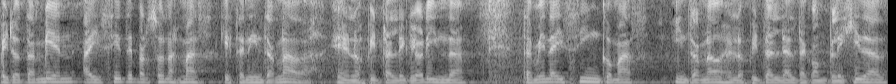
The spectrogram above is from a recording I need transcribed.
pero también hay siete personas más que están internadas en el Hospital de Clorinda, también hay cinco más internados en el hospital de alta complejidad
